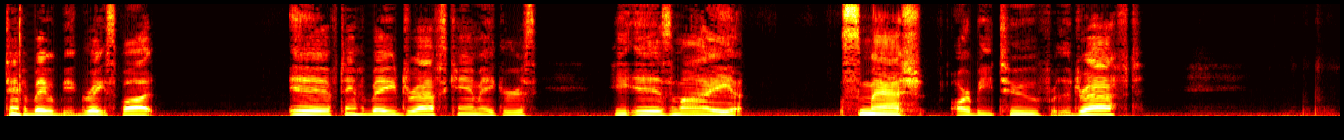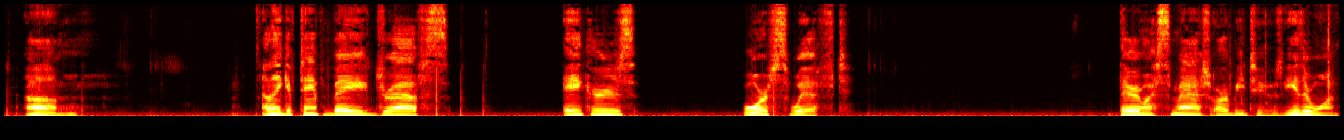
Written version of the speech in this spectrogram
Tampa Bay would be a great spot. If Tampa Bay drafts Cam Akers, he is my smash RB2 for the draft. Um, I think if Tampa Bay drafts Akers or Swift, they're my smash RB2s, either one.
